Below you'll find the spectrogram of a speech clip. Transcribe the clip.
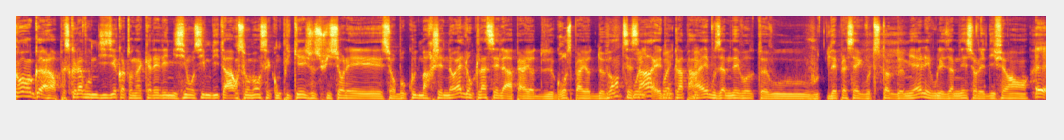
alors, parce que là, vous me disiez, quand on a calé l'émission aussi, vous me dites, ah, en ce moment, c'est compliqué, je suis sur, les, sur beaucoup de marchés de Noël. Donc là, c'est la période de grosse période de vente, c'est ça? Et donc là, pareil, vous amenez votre, vous, vous déplacez avec votre stock de miel et vous les amenez sur les différents. Euh,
